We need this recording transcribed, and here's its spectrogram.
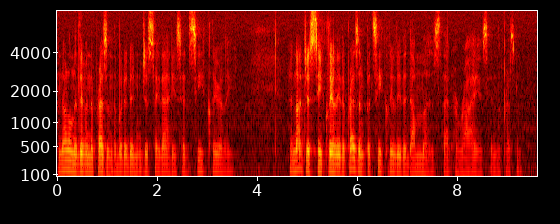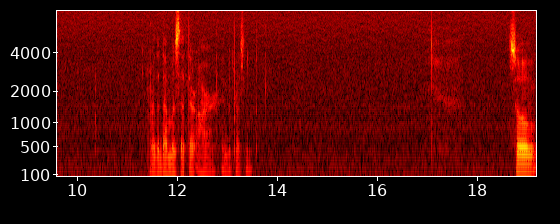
And not only live in the present, the Buddha didn't just say that, he said, see clearly. And not just see clearly the present, but see clearly the dhammas that arise in the present. Or the dhammas that there are in the present. So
